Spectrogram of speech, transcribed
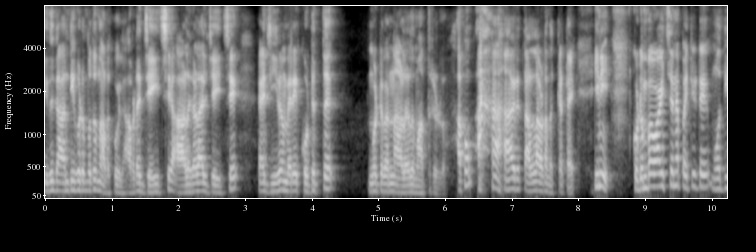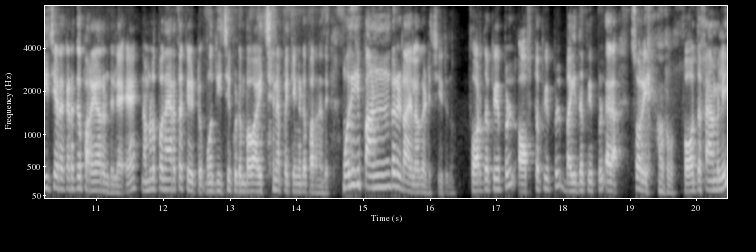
ഇത് ഗാന്ധി കുടുംബത്തിൽ നടക്കൂല. അവിടെ ജയിച്ച് ആളുകളാൽ ജയിച്ച് ജീവൻ വരെ കൊടുത്ത് ഇങ്ങോട്ട് വന്ന ആളുകൾ മാത്രമേ ഉള്ളൂ അപ്പം ആ ഒരു തള്ള അവിടെ നിൽക്കട്ടെ ഇനി കുടുംബവാഴ്ചനെ പറ്റിയിട്ട് മോദിജി ഇടക്കിടക്ക് പറയാറുണ്ടല്ലേ ഏ നമ്മളിപ്പോൾ നേരത്തെ കേട്ടു മോദിജി കുടുംബവാഴ്ചനെ പറ്റി ഇങ്ങോട്ട് പറഞ്ഞത് മോദിജി പണ്ടൊരു ഡയലോഗ് അടിച്ചിരുന്നു for the people of the people by the people അല്ല sorry for the family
